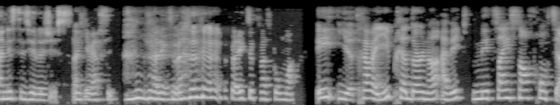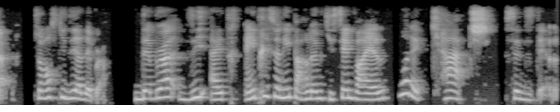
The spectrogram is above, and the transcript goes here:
Anesthésiologiste. Ok, merci. Fallait que, tu... Fallait que tu te fasses pour moi. Et il a travaillé près d'un an avec Médecins sans frontières, selon ce qu'il dit à Deborah. Deborah dit être impressionnée par l'homme qui se tient elle. What a catch, se dit-elle.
